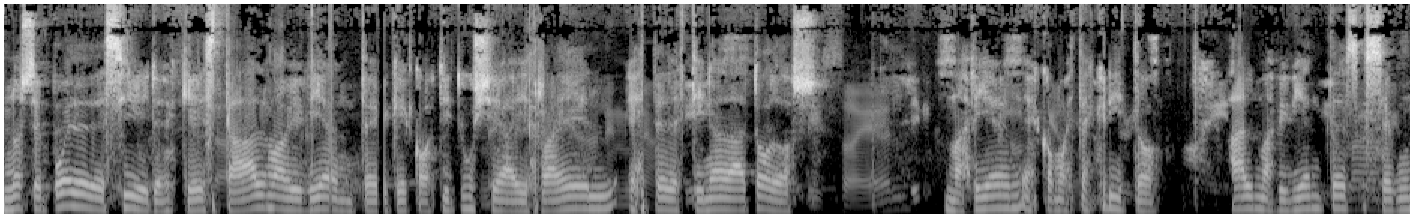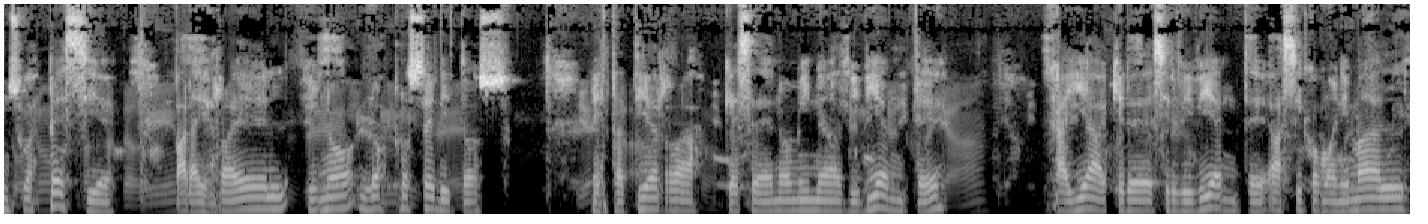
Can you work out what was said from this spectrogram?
No se puede decir que esta alma viviente que constituye a Israel esté destinada a todos. Más bien es como está escrito, almas vivientes según su especie, para Israel y no los prosélitos. Esta tierra que se denomina viviente, Hayá quiere decir viviente, así como animal,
